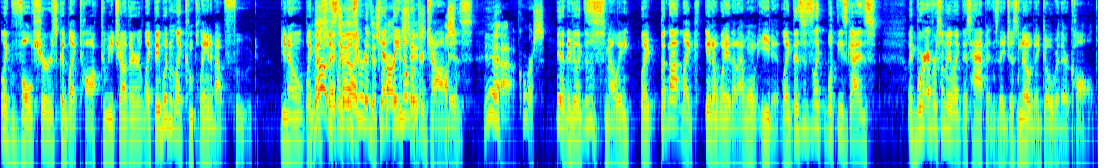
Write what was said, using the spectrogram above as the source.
like vultures could like talk to each other, like they wouldn't like complain about food. You know, like No, that's just like say, they like, sort of get they know what their job awesome." is. Yeah, of course. Yeah, they'd be like, "This is smelly," like, but not like in a way that I won't eat it. Like this is like what these guys like. Wherever something like this happens, they just know they go where they're called.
